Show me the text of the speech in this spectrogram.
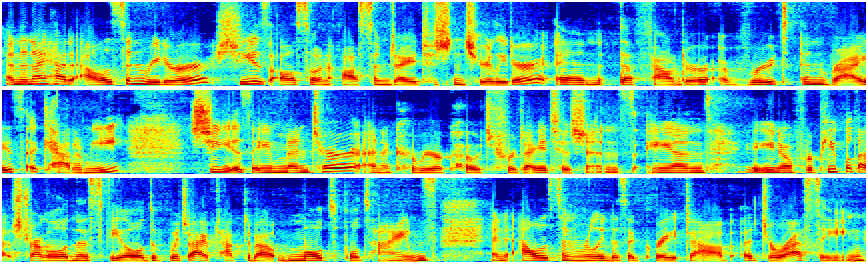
And then I had Allison Reederer. She is also an awesome dietitian cheerleader and the founder of Root and Rise Academy. She is a mentor and a career coach for dietitians. And, you know, for people that struggle in this field, which I've talked about multiple times, and Allison really does a great job addressing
